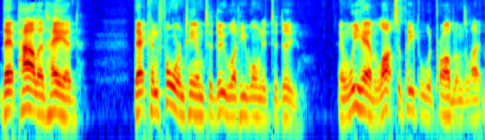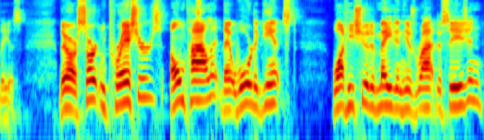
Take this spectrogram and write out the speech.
that Pilate had that conformed him to do what he wanted to do. And we have lots of people with problems like this. There are certain pressures on Pilate that ward against what he should have made in his right decision.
